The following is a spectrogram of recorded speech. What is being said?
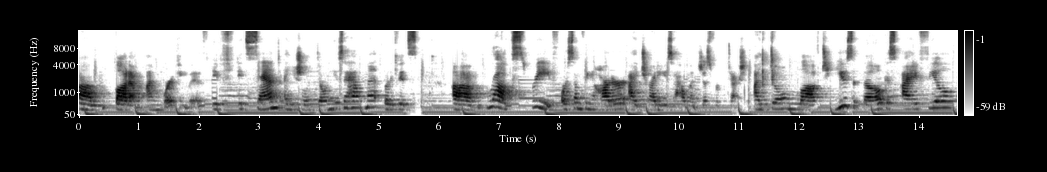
um, bottom I'm working with. If it's sand, I usually don't use a helmet, but if it's um, rocks, reef, or something harder, I try to use a helmet just for protection. I don't love to use it though, because I feel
